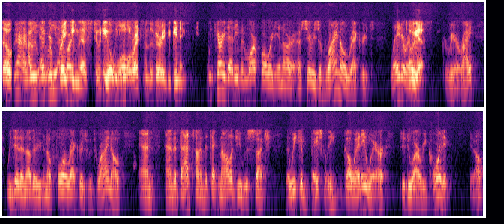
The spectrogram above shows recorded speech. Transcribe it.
So Yeah, and I, we- we, were we, breaking course, the studio we- wall right from the very beginning. we carried that even more forward in our a series of Rhino records later in Oh, our yes. career, right? We did another, you know, four records with Rhino, and and at that time the technology was such that we could basically go anywhere to do our recording, you know.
